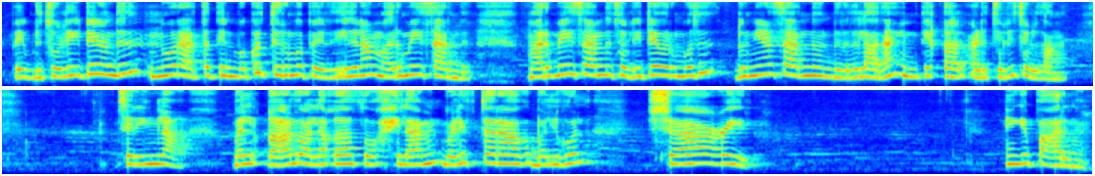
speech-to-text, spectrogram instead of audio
இப்போ இப்படி சொல்லிக்கிட்டே வந்து இன்னொரு அர்த்தத்தின் பக்கம் திரும்ப போயிடுது இதெல்லாம் மறுமை சார்ந்து. மறுமை சார்ந்து சொல்லிகிட்டே வரும்போது துனியா சார்ந்து வந்துடுதுல அதான் இன்திகால் அப்படி சொல்லி சொல்லுதாங்க சரிங்களா? பல் காலு அலகா சோஹிலாமின் பலிஃப்தராகு பல்கோல் ஷாயிர். நீங்கள் பாருங்கள்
